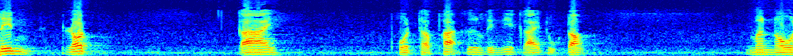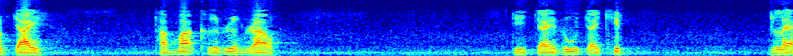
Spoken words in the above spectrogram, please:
ลิ้น รส กายผลทพะคือสิ่งที่กายถูกต้อง มโนใจ ธรรมะคือเรื่องราว ที่ใจรู้ใจคิด และ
